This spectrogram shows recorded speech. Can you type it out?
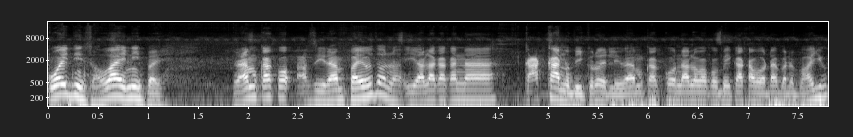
કોઈ દી જવાય નહીં ભાઈ. રામ કાકો, આજે રામભાઈ હતો ને, એ આલા કાકાના કાકાનો દીકરો, એટલે રામ કાકો નાલો કાકો બે કાકા મોટા બને ભાઈઓ.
